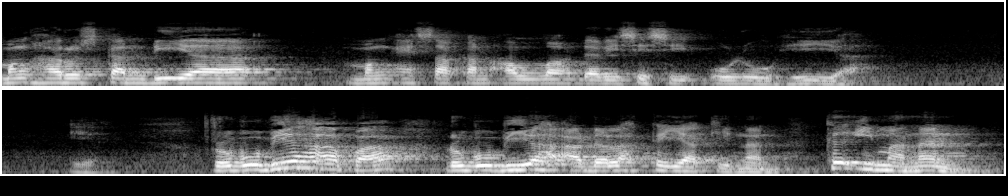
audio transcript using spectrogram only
mengharuskan dia mengesahkan Allah dari sisi uluhiyah. Ya. Rububiyah apa? Rububiyah adalah keyakinan, keimanan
